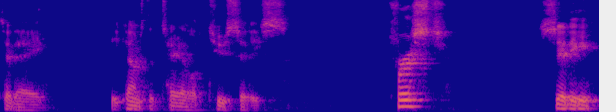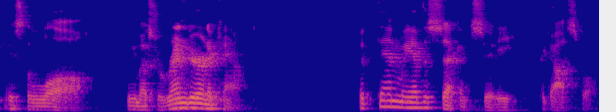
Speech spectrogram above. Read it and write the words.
today becomes the tale of two cities. First city is the law. We must render an account. But then we have the second city, the gospel.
